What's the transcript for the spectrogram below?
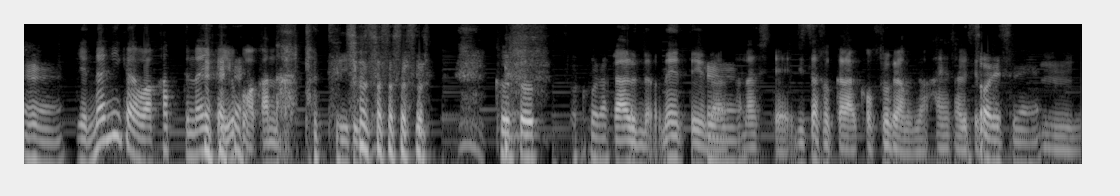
うん。いや、何が分かってないかよく分かんなかったってい そううそうそうそう。こと。があるんだろうねっていうのうんは話して、実はそこからこうプログラムには反映されてる。そうですねう。ん。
